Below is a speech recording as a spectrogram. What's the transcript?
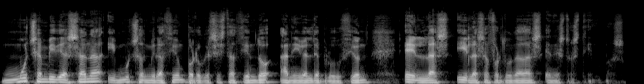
mucha envidia sana y mucha admiración por lo que se está haciendo a nivel de producción en las Islas Afortunadas en estos tiempos.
